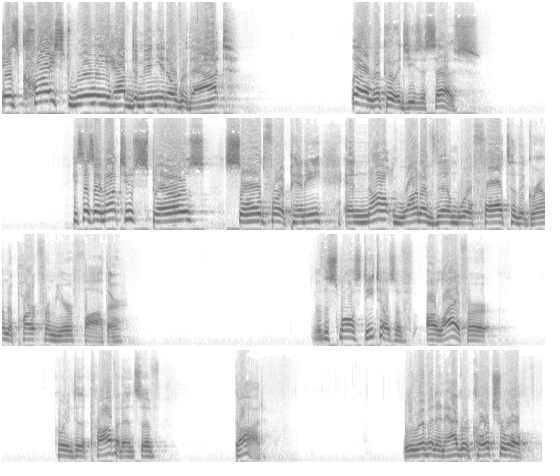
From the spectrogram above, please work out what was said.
is Christ really have dominion over that? Well, look at what Jesus says. He says, Are not two sparrows sold for a penny, and not one of them will fall to the ground apart from your Father? The smallest details of our life are according to the providence of God. We live in an agricultural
